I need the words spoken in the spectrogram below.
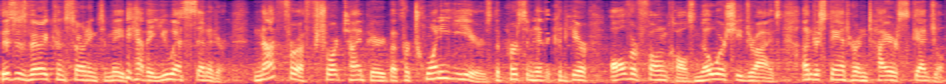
This is very concerning to me. We have a U.S. senator, not for a short time period, but for 20 years, the person that could hear all of her phone calls, know where she drives, understand her entire schedule,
